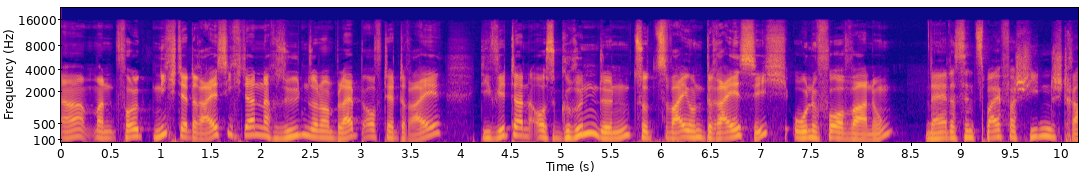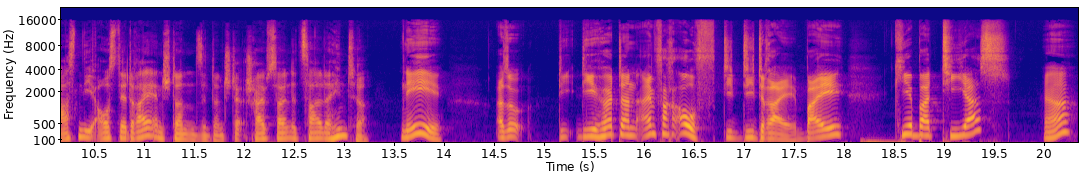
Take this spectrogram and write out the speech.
Ja, man folgt nicht der 30 dann nach Süden, sondern bleibt auf der 3. Die wird dann aus Gründen zur 32 ohne Vorwarnung. Naja, das sind zwei verschiedene Straßen, die aus der 3 entstanden sind. Dann schreibst du halt eine Zahl dahinter. Nee, also die, die hört dann einfach auf, die, die 3. Bei Kirbatias, ja,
